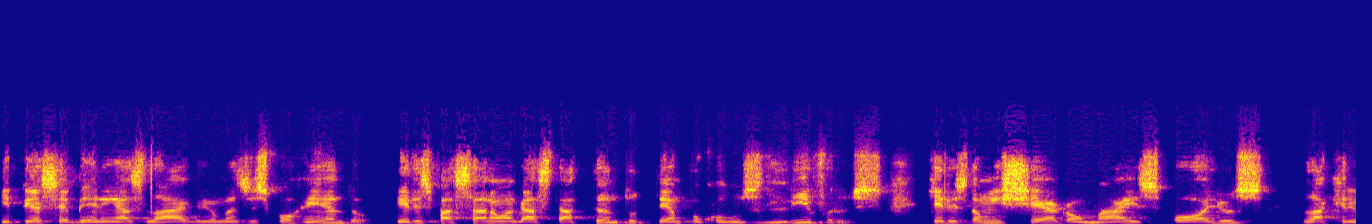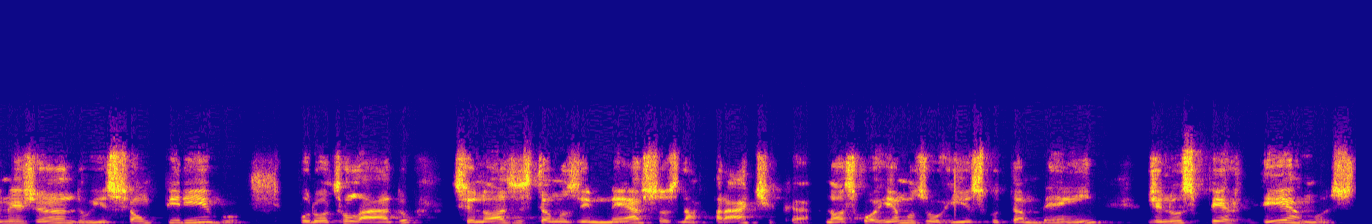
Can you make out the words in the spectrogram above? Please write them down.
e perceberem as lágrimas escorrendo. Eles passaram a gastar tanto tempo com os livros que eles não enxergam mais olhos lacrimejando. Isso é um perigo. Por outro lado, se nós estamos imersos na prática, nós corremos o risco também de nos perdermos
